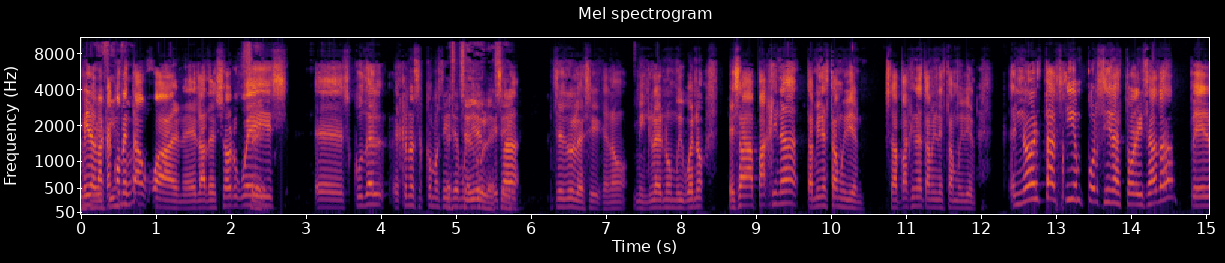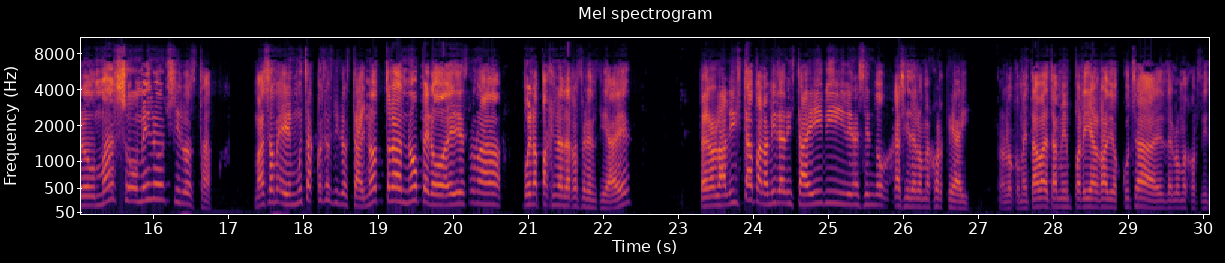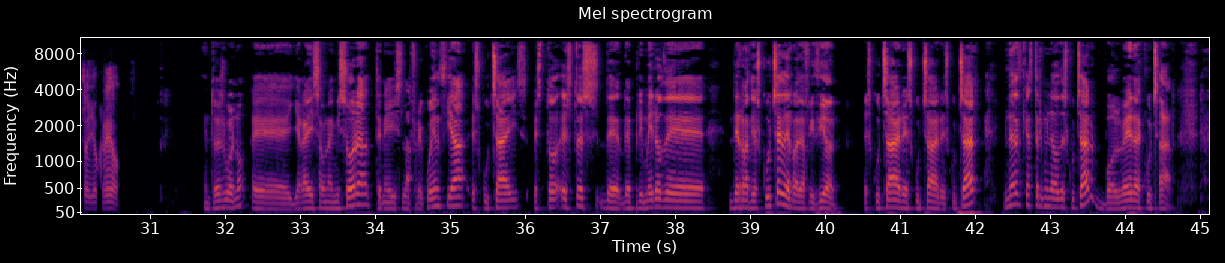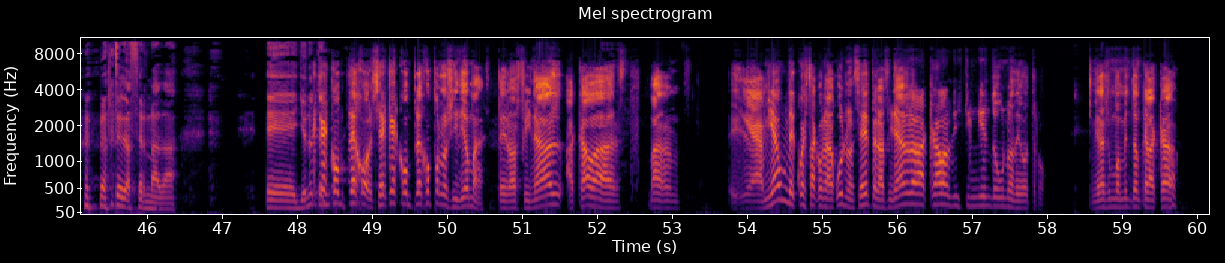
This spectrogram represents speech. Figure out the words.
Mira, la que ha comentado Juan, eh, la de Shortways eh, Scudel, es que no sé cómo se Es dice muy bien. Esa, sí. Schedule, sí, que no, mi inglés no es muy bueno. Esa página también está muy bien. Esa página también está muy bien. Eh, No está 100% actualizada, pero más o menos sí lo está. Más o menos, en muchas cosas sí lo está. En otras no, pero es una buena página de referencia, ¿eh? Pero la lista, para mí la lista IBI viene siendo casi de lo mejor que hay. Nos lo comentaba también por ahí al Radio Escucha, es de lo mejorcito, yo creo. Entonces, bueno, eh, llegáis a una emisora, tenéis la frecuencia, escucháis. Esto, esto es de, primero de, de radio escucha y de radioafición. Escuchar, escuchar, escuchar. Y una vez que has terminado de escuchar, volver a escuchar. Antes de hacer nada. Eh, yo no Sé que es complejo, sé que es complejo por los idiomas, pero al final acabas. eh, A mí aún me cuesta con algunos, ¿eh? Pero al final acabas distinguiendo uno de otro. Llegas un momento en que la acabas,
